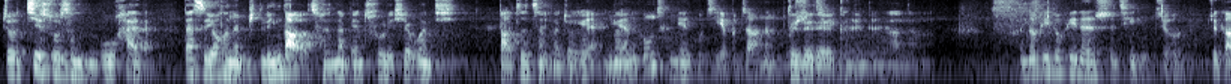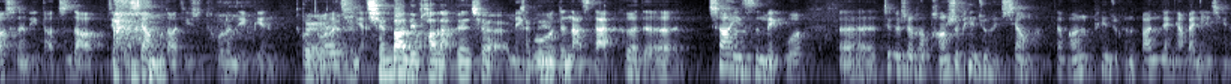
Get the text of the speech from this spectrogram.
就技术是无害的，但是有可能领导层那边出了一些问题，导致整个就是员员工层面估计也不知道那么多对事情，对对，肯定对不知道那么很多 P to P 的事情，只有最高层的领导知道这个项目到底是投了哪边，投了多少钱。钱到底跑哪边去了？美国的纳斯达克的上一次美国，呃，这个是和庞氏骗局很像嘛，但庞氏骗局可能发生在两百年前，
